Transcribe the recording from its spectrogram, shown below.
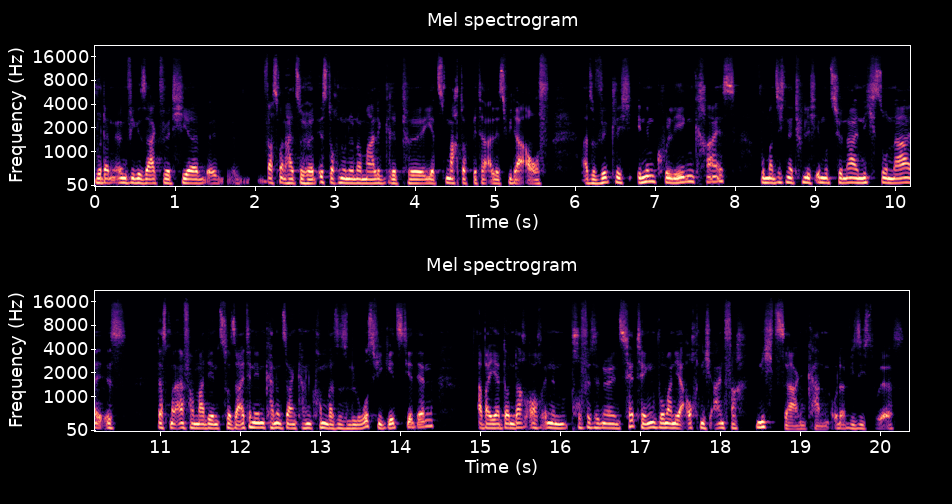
wo dann irgendwie gesagt wird, hier, äh, was man halt so hört, ist doch nur eine normale Grippe, jetzt mach doch bitte alles wieder auf. Also wirklich in einem Kollegenkreis, wo man sich natürlich emotional nicht so nahe ist, dass man einfach mal den zur Seite nehmen kann und sagen kann, komm, was ist denn los, wie geht's dir denn? Aber ja dann doch auch in einem professionellen Setting, wo man ja auch nicht einfach nichts sagen kann. Oder wie siehst du das?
